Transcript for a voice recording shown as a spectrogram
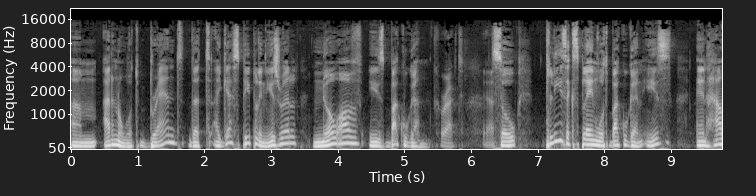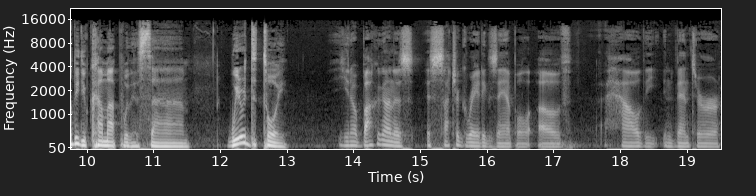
um, I don't know what brand that I guess people in Israel know of is Bakugan. Correct. Yeah. So please explain what Bakugan is and how did you come up with this uh, weird toy? You know, Bakugan is is such a great example of how the inventor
